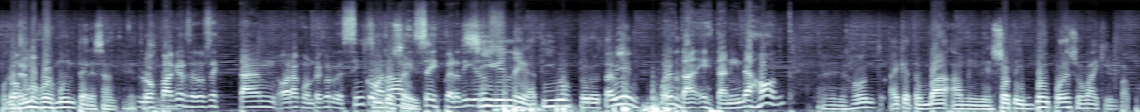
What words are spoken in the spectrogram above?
Porque Los- tenemos juegos muy interesantes. Los. Packers entonces están ahora con récord de 5 Cinco, ganados y seis. 6 perdidos. Siguen negativos, pero está bien. Pues Bueno, están, están in the hunt. están the hunt. Hay que tumbar a Minnesota y voy por esos Vikings, papá.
